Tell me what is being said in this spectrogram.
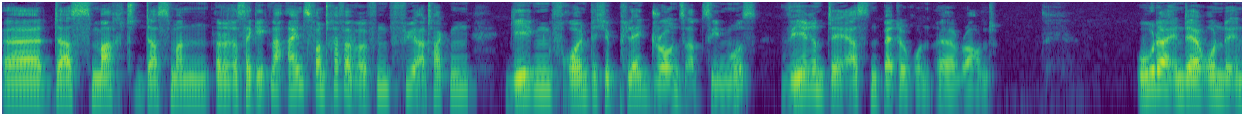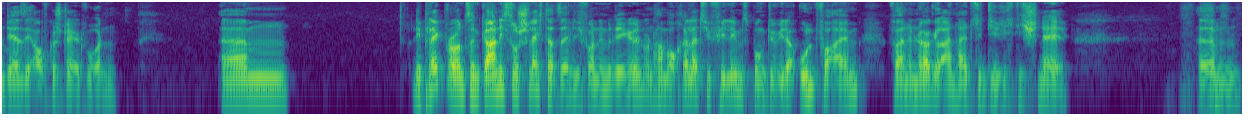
Äh, das macht, dass man, oder dass der Gegner eins von Trefferwürfen für Attacken gegen freundliche Plague Drones abziehen muss, während der ersten Battle äh, Round. Oder in der Runde, in der sie aufgestellt wurden. Ähm, die Plague Drones sind gar nicht so schlecht tatsächlich von den Regeln und haben auch relativ viele Lebenspunkte wieder. Und vor allem für eine Nörgel-Einheit sind die richtig schnell. Ähm,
